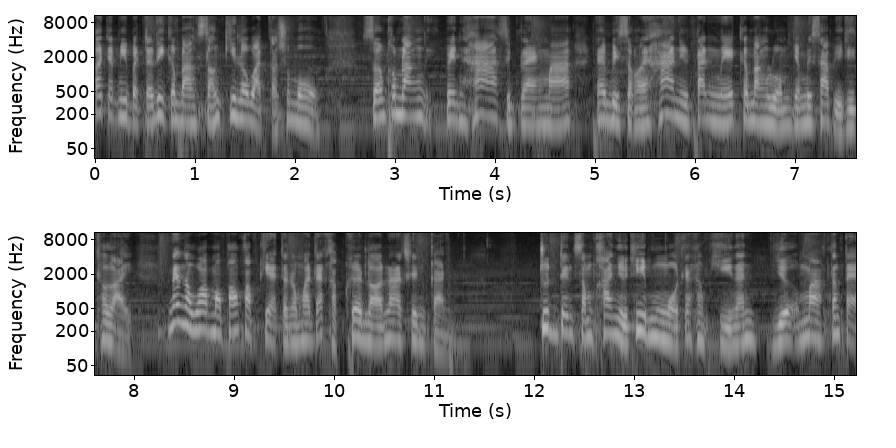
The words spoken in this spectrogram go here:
ก็จะมีแบตเตอรี่กำลัง 2 กิโลวัตต์ต่อชั่วโมง เสริมกำลังเป็น 50 แรงม้า แรงบิด 205 นิวตันเมตรกำลังรวมยังไม่ทราบอยู่ที่เท่าไหร่ แน่นอนว่ามาพร้อมกับเกียร์อัตโนมัติและขับเคลื่อนล้อหน้าเช่นกันจุดเด่นสำคัญอยู่ที่โหมดการขับขี่นั้นเยอะมากตั้งแต่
